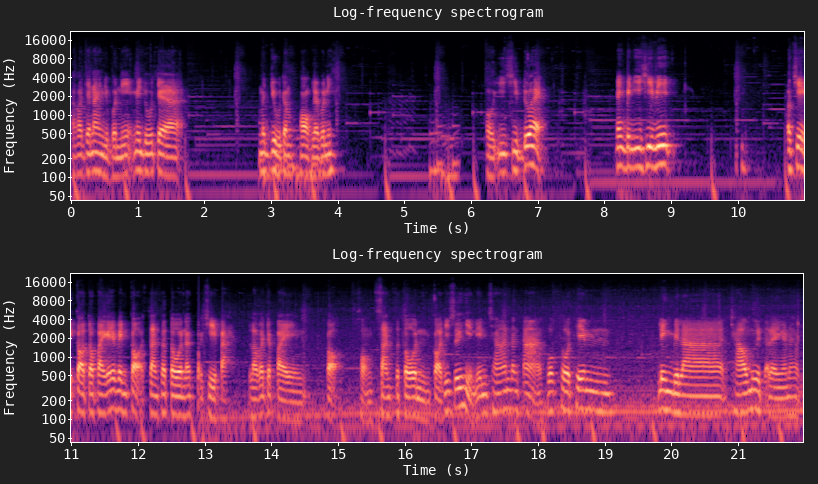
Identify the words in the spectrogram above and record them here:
แล้วเขาจะนั่งอยู่บนนี้ ไม่รู้จะ มันอยู่ดำหอกเลยบนนี้ โอ้อีคิปด้วย แม่งเป็นอีคิปอีกโอเคเกาะต่อไปก็จะเป็นเกาะซันสโตนนะโอเคไปเราก็จะไปเกาะของซันสโตนเกาะที่ซื้อหินเอนชานต่างๆ พวกโทเทมเล็งเวลาเช้ามืดอะไรเงี้ยนะครับ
